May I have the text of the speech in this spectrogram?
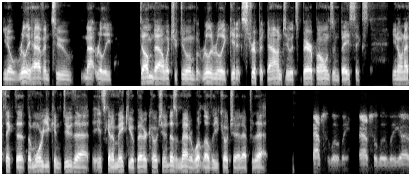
you know, really having to not really dumb down what you're doing, but really, really get it, strip it down to its bare bones and basics. You know, and I think that the more you can do that, it's going to make you a better coach. And it doesn't matter what level you coach at after that. Absolutely, absolutely. Uh,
